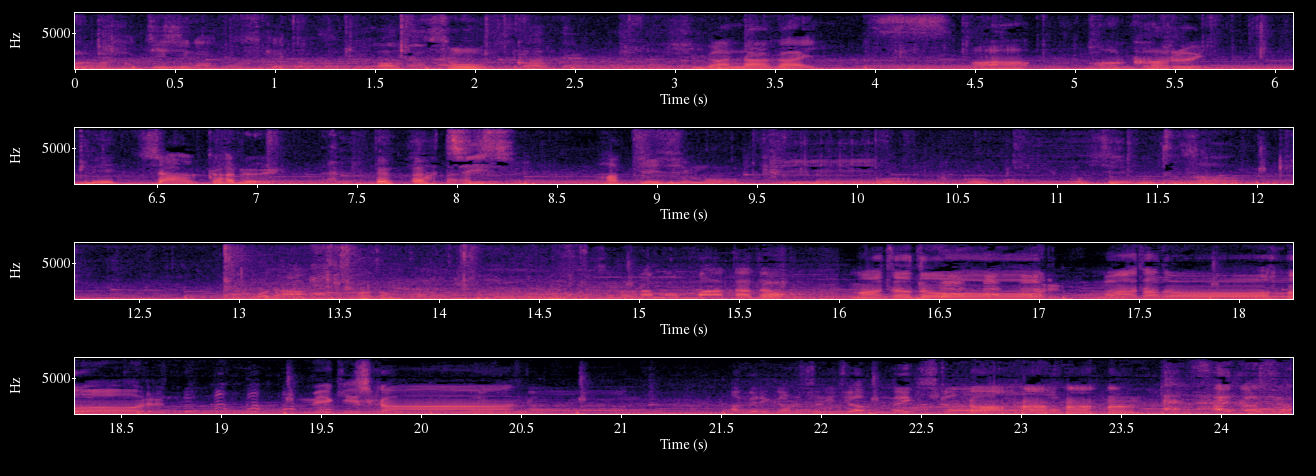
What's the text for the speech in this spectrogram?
午後の8時なんですけどあそうか。日が長い。あ明るい。めっちゃ明るい。8時？8時もういいもう午後もう7時もさほら。その名もマタドールマタドールマタドールメキシカン。アメリカの初日はメキシコ 入ってますよ。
